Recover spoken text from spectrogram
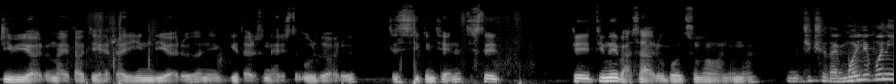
टिभीहरूमा यताउति हेरेर हिन्दीहरू अनि गीतहरू सुन्दाखेरि जस्तो उर्दूहरू त्यस्तो सिकिन्थ्यो होइन। त्यस्तै त्यही तिनै भाषाहरू बोल्छु म भनौँ न। ठिक छ दाइ मैले पनि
